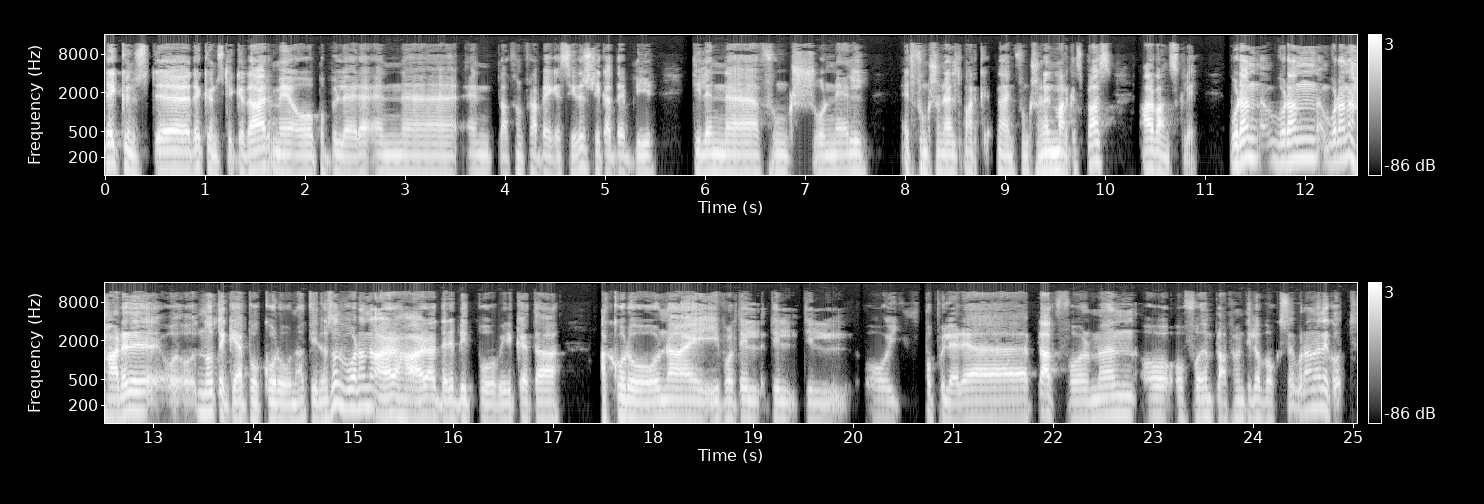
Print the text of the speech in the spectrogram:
det, kunst, det kunststykket der med å populere en, uh, en, plattform fra begge sider, slik at det blir til en uh, funksjonell, et funksjonelt mark nei, en funksjonell markedsplass, er vanskelig. Hvordan, hvordan, hvordan, har dere, og Nå tenker jeg på koronatid. og sånn, Hvordan er, har dere blitt påvirket av, av korona i forhold til, til, til å populere plattformen og, og, få den plattformen til å vokse. Hvordan har det gått?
